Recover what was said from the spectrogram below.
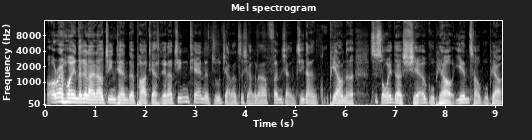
All right，欢迎大家来到今天的 Podcast。那今天的主讲呢是想跟大家分享几档股票呢，是所谓的邪恶股票、烟草股票。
